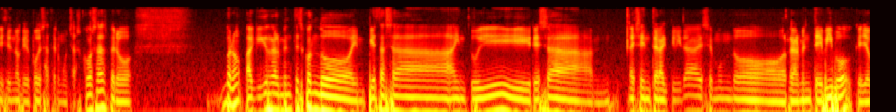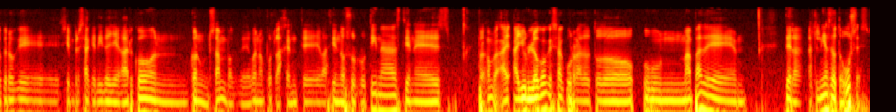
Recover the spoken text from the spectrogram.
diciendo que puedes hacer muchas cosas, pero bueno, aquí realmente es cuando empiezas a intuir esa, interactividad, ese mundo realmente vivo, que yo creo que siempre se ha querido llegar con, con un sandbox. De, bueno, pues la gente va haciendo sus rutinas, tienes... Por ejemplo, hay, hay un loco que se ha currado todo un mapa de, de las líneas de autobuses.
